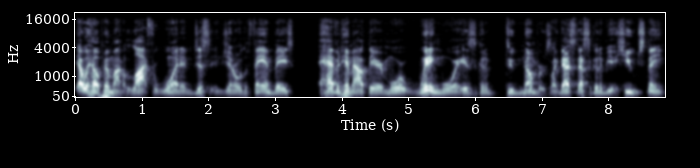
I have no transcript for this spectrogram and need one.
that would help him out a lot for one, and just in general the fan base having him out there more winning more is going to do numbers. Like that's that's going to be a huge thing.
